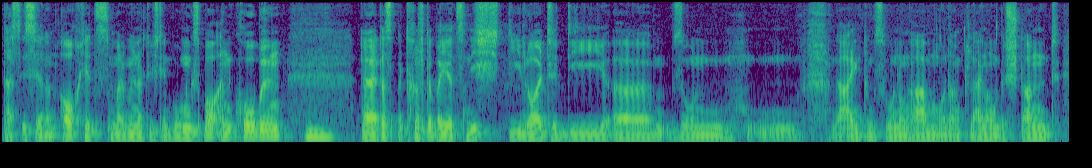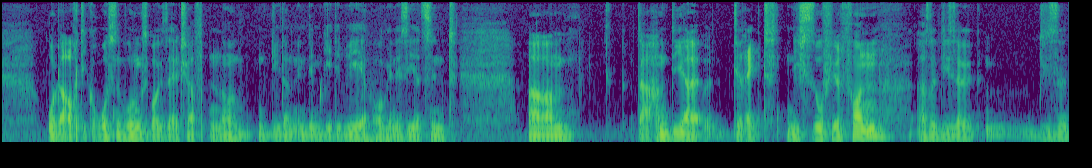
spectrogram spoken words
das ist ja dann auch jetzt, man will natürlich den Wohnungsbau ankurbeln. Hm. Äh, das betrifft aber jetzt nicht die Leute, die äh, so ein, eine Eigentumswohnung haben oder einen kleineren Bestand oder auch die großen Wohnungsbaugesellschaften, ne, die dann in dem GDW organisiert sind. Ähm, da haben die ja direkt nicht so viel von. Also diese, diese,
